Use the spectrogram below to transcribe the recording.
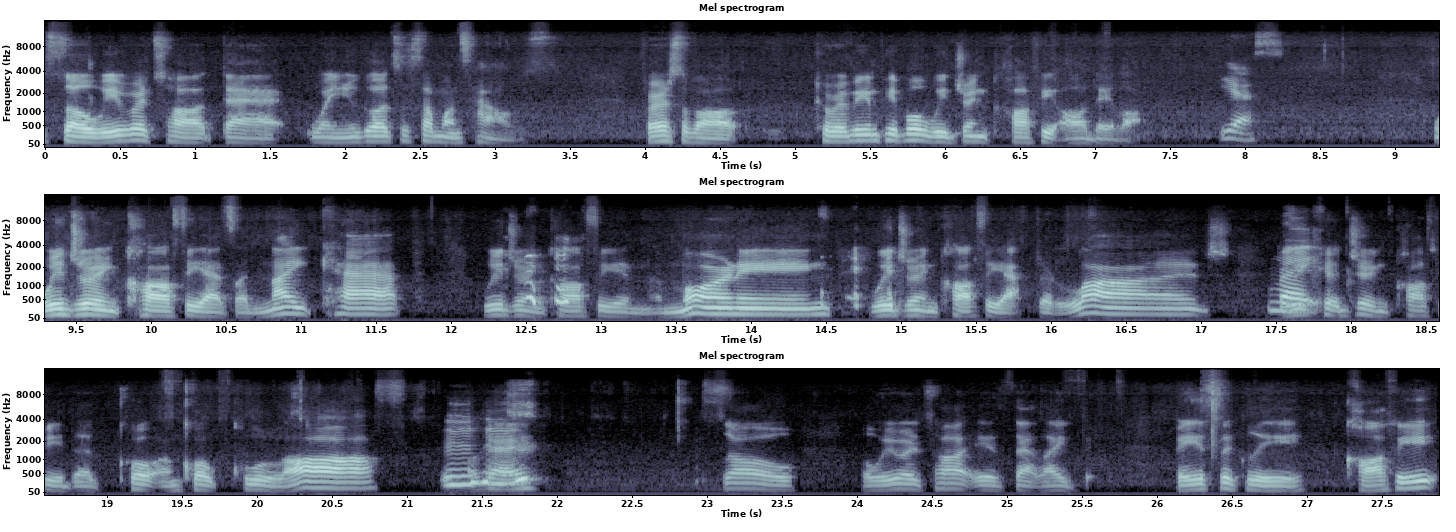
So we were taught that when you go to someone's house, first of all, Caribbean people, we drink coffee all day long. Yes. We drink coffee as a nightcap. We drink coffee in the morning. We drink coffee after lunch. Right. We could drink coffee to quote unquote cool off. Mhm. Okay. So what we were taught is that like basically coffee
